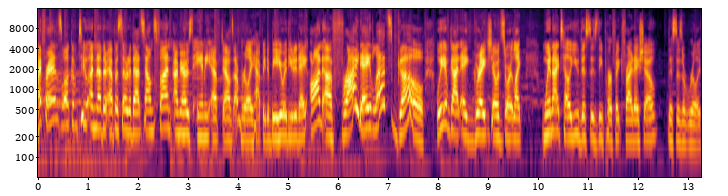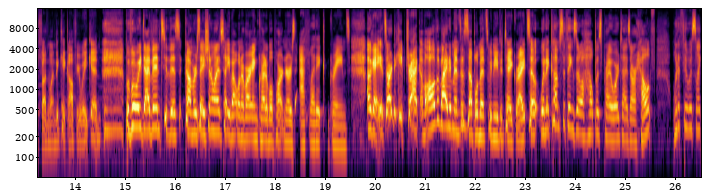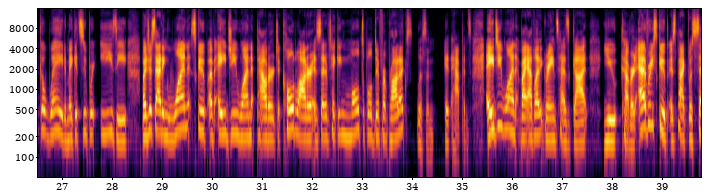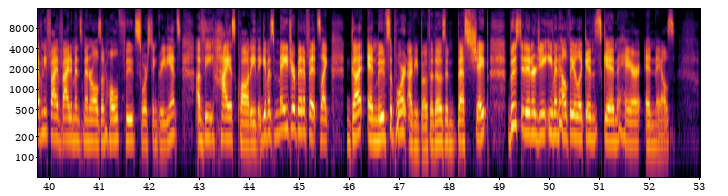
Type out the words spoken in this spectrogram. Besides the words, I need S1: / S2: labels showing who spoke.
S1: Hi, friends. Welcome to another episode of That Sounds Fun. I'm your host, Annie F. Downs. I'm really happy to be here with you today on a Friday. Let's go. We have got a great show in store. Like, when I tell you this is the perfect Friday show, this is a really fun one to kick off your weekend. Before we dive into this conversation, I want to tell you about one of our incredible partners, Athletic Greens. Okay, it's hard to keep track of all the vitamins and supplements we need to take, right? So, when it comes to things that will help us prioritize our health, what if there was like a way to make it super easy by just adding one scoop of AG1 powder to cold water instead of taking multiple different products? Listen, it happens. AG1 by Athletic Greens has got you covered. Every scoop is packed with 75 vitamins, minerals, and whole food sourced ingredients of the highest quality. They give us major benefits like gut and mood support. I need both of those in best shape, boosted energy, even healthier looking skin, hair, and nails.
